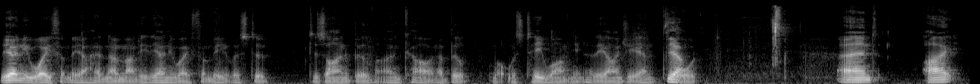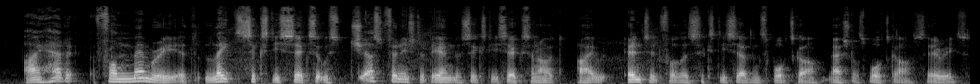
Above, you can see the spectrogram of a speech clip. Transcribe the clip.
the only way for me, I had no money, the only way for me was to design and build my own car. And I built what was T1, you know, the IGM Yeah. And I, I had it from memory at late 66. It was just finished at the end of 66, and I, I entered for the 67 sports car, National Sports Car Series.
